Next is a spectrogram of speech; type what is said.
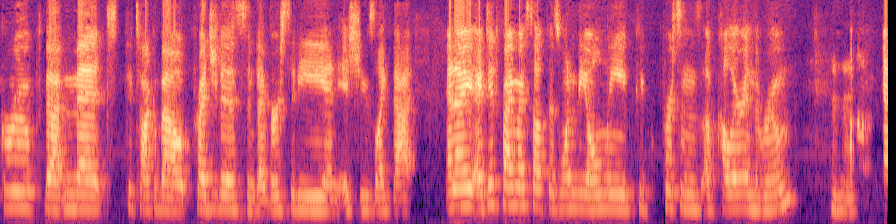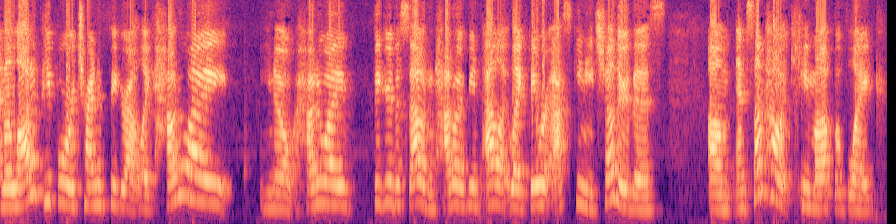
group that met to talk about prejudice and diversity and issues like that. And I, I did find myself as one of the only pe- persons of color in the room Mm-hmm. and a lot of people were trying to figure out like how do i you know how do i figure this out and how do i be an ally like they were asking each other this um, and somehow it came up of like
